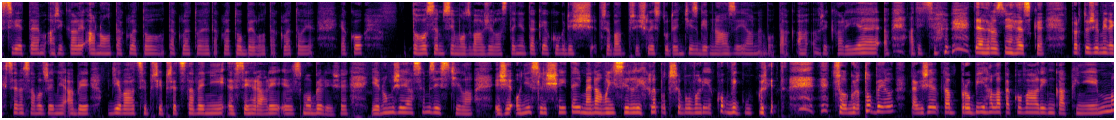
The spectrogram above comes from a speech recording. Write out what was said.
světem a říkali ano, takhle to, takhle to je, takhle to bylo, takhle to je. Jako toho jsem si moc vážila. Stejně tak, jako když třeba přišli studenti z gymnázia nebo tak a říkali je, a teď se, to je hrozně hezké, protože my nechceme samozřejmě, aby diváci při představení si hráli s mobily, že? Jenomže já jsem zjistila, že oni slyšejí té jména, oni si rychle potřebovali jako vygooglit, co, kdo to byl, takže tam probíhala taková linka k ním,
